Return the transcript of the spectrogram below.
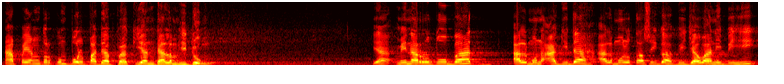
Apa yang terkumpul pada bagian dalam hidung. Ya, minar rutubat al-munagidah al-multasigah bijawani bihi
